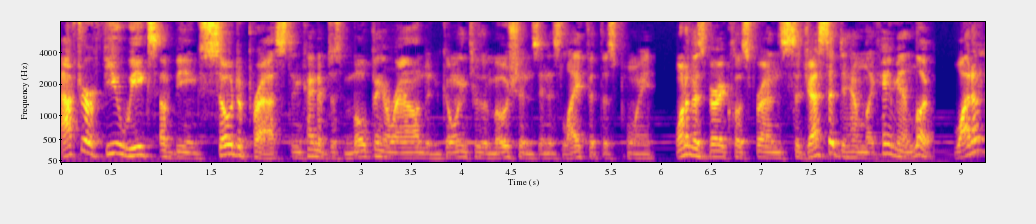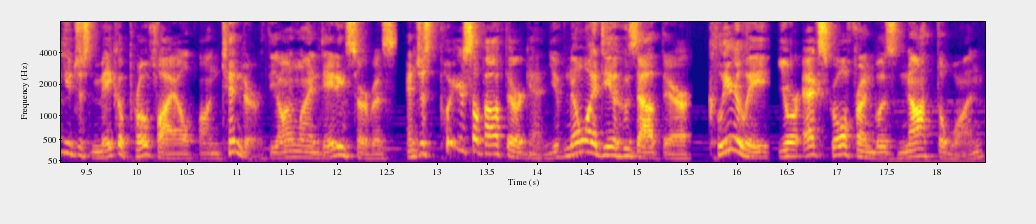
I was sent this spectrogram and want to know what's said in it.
After a few weeks of being so depressed and kind of just moping around and going through the motions in his life at this point, one of his very close friends suggested to him, like, hey man, look, why don't you just make a profile on Tinder, the online dating service, and just put yourself out there again? You have no idea who's out there. Clearly, your ex girlfriend was not the one.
